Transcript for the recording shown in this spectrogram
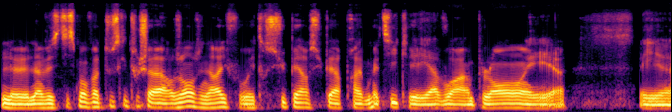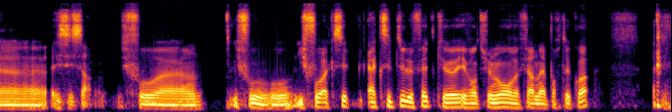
l'investissement, enfin tout ce qui touche à l'argent, en général, il faut être super, super pragmatique et avoir un plan et, euh, et, euh, et c'est ça. Il faut, euh, il faut, il faut accepter, le fait que éventuellement on va faire n'importe quoi.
